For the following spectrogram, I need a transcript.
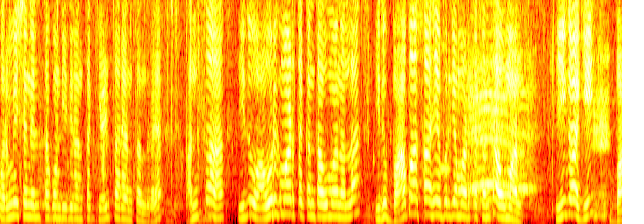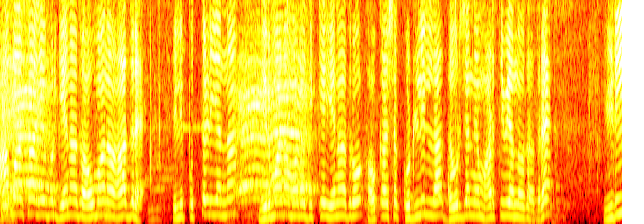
ಪರ್ಮಿಷನ್ ಎಲ್ಲಿ ತಗೊಂಡಿದ್ದೀರ ಅಂತ ಕೇಳ್ತಾರೆ ಅಂತಂದ್ರೆ ಅಂತ ಇದು ಅವ್ರಿಗೆ ಮಾಡ್ತಕ್ಕಂಥ ಅವಮಾನ ಅಲ್ಲ, ಇದು ಬಾಬಾ ಸಾಹೇಬ್ರಿಗೆ ಮಾಡ್ತಕ್ಕಂಥ ಅವಮಾನ. ಹೀಗಾಗಿ ಬಾಬಾ ಸಾಹೇಬ್ರಿಗೆ ಏನಾದರೂ ಅವಮಾನ ಆದರೆ ಇಲ್ಲಿ ಪುತ್ಥಳಿಯನ್ನ ನಿರ್ಮಾಣ ಮಾಡೋದಕ್ಕೆ ಏನಾದರೂ ಅವಕಾಶ ಕೊಡಲಿಲ್ಲ, ದೌರ್ಜನ್ಯ ಮಾಡ್ತೀವಿ ಅನ್ನೋದಾದರೆ ಇಡೀ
